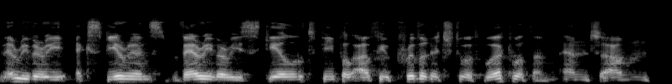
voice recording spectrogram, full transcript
very, very experienced, very, very skilled people. I feel privileged to have worked with them. And um,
